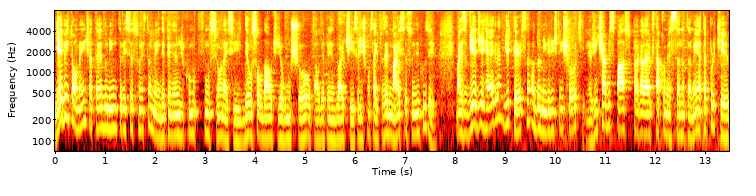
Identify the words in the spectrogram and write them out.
E eventualmente até domingo três sessões também, dependendo de como funciona, se deu sold out de algum show, tal, dependendo do artista, a gente consegue fazer mais sessões inclusive. Mas via de regra, de terça a domingo a gente tem show aqui. A gente abre espaço para a galera que está começando também, até porque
